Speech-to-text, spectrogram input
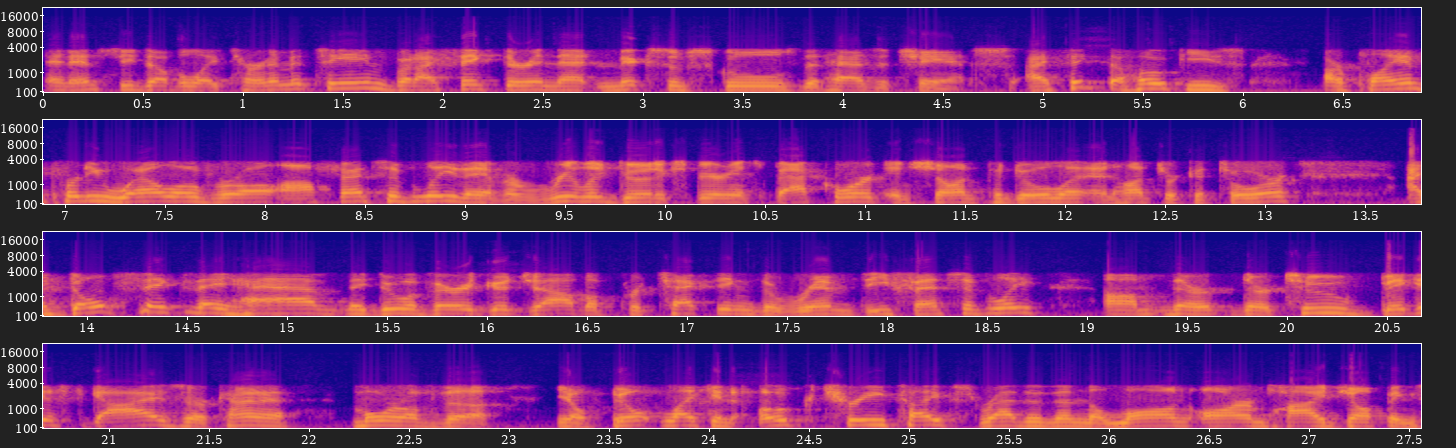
an NCAA tournament team, but I think they're in that mix of schools that has a chance. I think the Hokies are playing pretty well overall offensively. They have a really good experienced backcourt in Sean Pedulla and Hunter Cattoor. I don't think they have. They do a very good job of protecting the rim defensively. Um, their their two biggest guys are kind of more of the you know built like an oak tree types rather than the long armed, high jumping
